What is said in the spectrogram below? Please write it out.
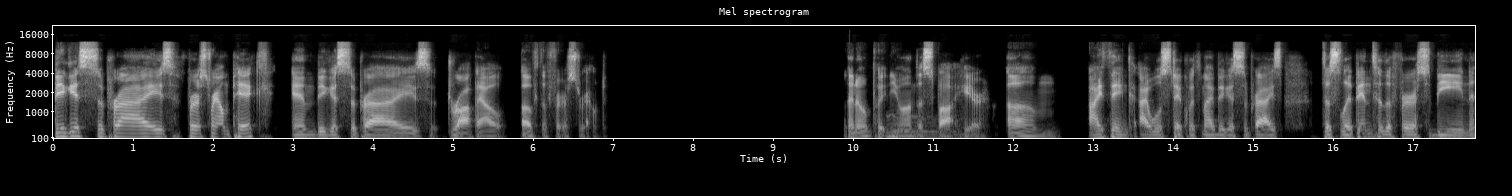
biggest surprise first round pick and biggest surprise dropout of the first round? I know I'm putting you on the spot here. Um, I think I will stick with my biggest surprise to slip into the first being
